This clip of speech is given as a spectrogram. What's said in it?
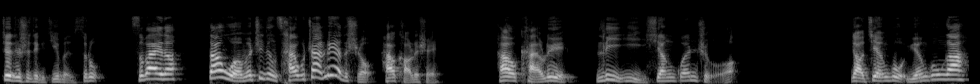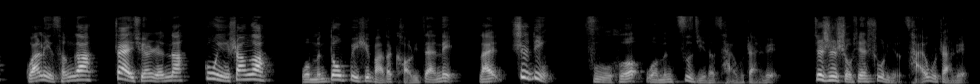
这就是这个基本思路。此外呢，当我们制定财务战略的时候，还要考虑谁？还要考虑利益相关者，要兼顾员工啊、管理层啊、债权人呐、供应商啊，我们都必须把它考虑在内，来制定符合我们自己的财务战略。这是首先树立的财务战略。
